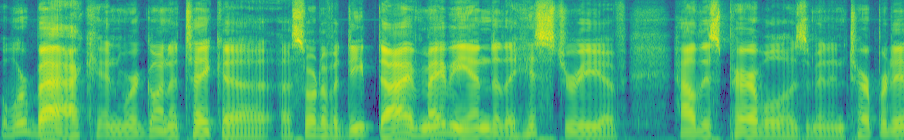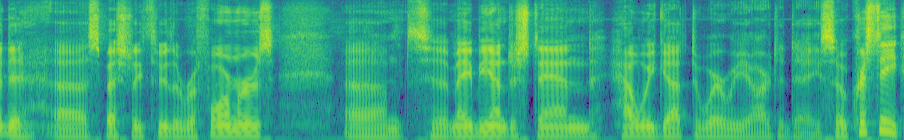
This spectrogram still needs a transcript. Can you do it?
Well, we're back, and we're going to take a, a sort of a deep dive, maybe into the history of how this parable has been interpreted, uh, especially through the reformers, um, to maybe understand how we got to where we are today. So, Christy,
